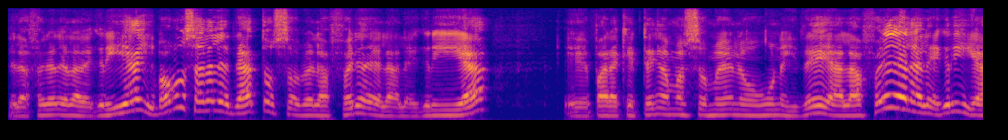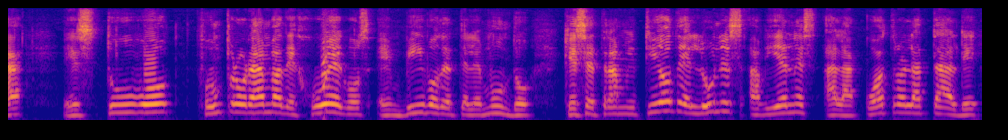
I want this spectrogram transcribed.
de la Feria de la Alegría, y vamos a darle datos sobre la Feria de la Alegría. eh, para que tengan más o menos una idea. La Feria de la Alegría estuvo, fue un programa de juegos en vivo de Telemundo que se transmitió de lunes a viernes a las 4 de la tarde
